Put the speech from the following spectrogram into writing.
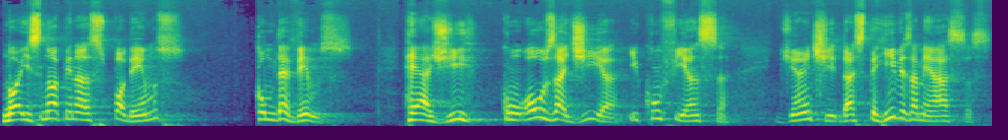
nós não apenas podemos, como devemos, reagir com ousadia e confiança diante das terríveis ameaças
